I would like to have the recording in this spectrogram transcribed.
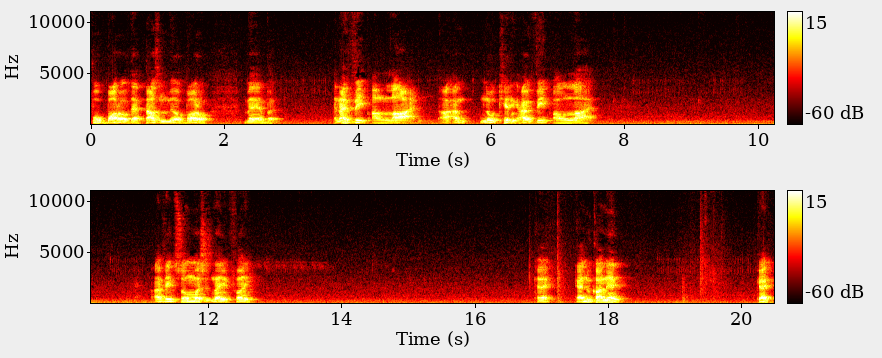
full bottle of that thousand mil bottle, man. But and I vape a lot. I, I'm no kidding. I vape a lot. I vape so much it's not even funny. Okay, got a new continent. Okay,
